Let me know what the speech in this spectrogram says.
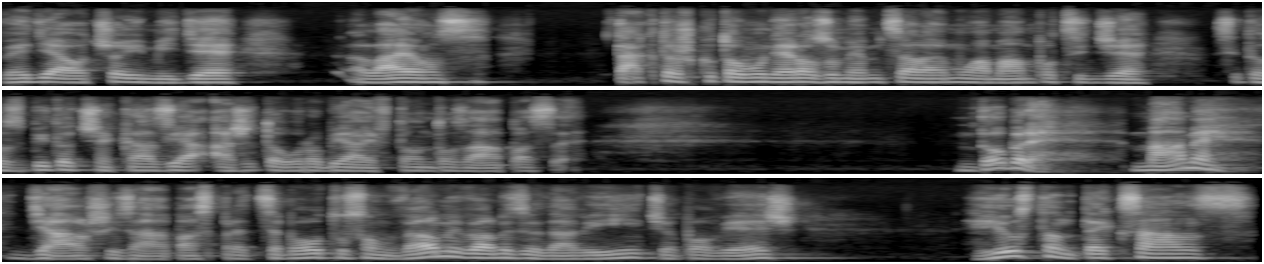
vedia, o čo im ide. Lions tak trošku tomu nerozumiem celému a mám pocit, že si to zbytočne kazia a že to urobia aj v tomto zápase. Dobre, máme ďalší zápas pred sebou. Tu som veľmi, veľmi zvedavý, čo povieš. Houston Texans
